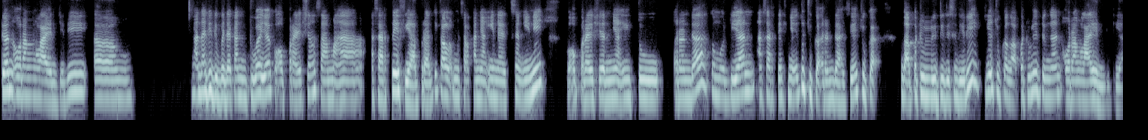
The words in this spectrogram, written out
dan orang lain. Jadi um, kan tadi dibedakan dua ya cooperation sama asertif ya. Berarti kalau misalkan yang in action ini cooperationnya itu rendah, kemudian asertifnya itu juga rendah. Dia juga nggak peduli diri sendiri, dia juga nggak peduli dengan orang lain gitu ya.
